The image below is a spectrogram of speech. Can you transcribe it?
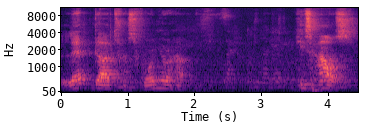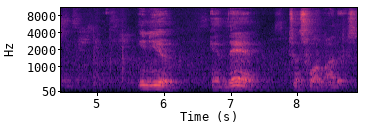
Let God transform your house, His house in you, and then transform others.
